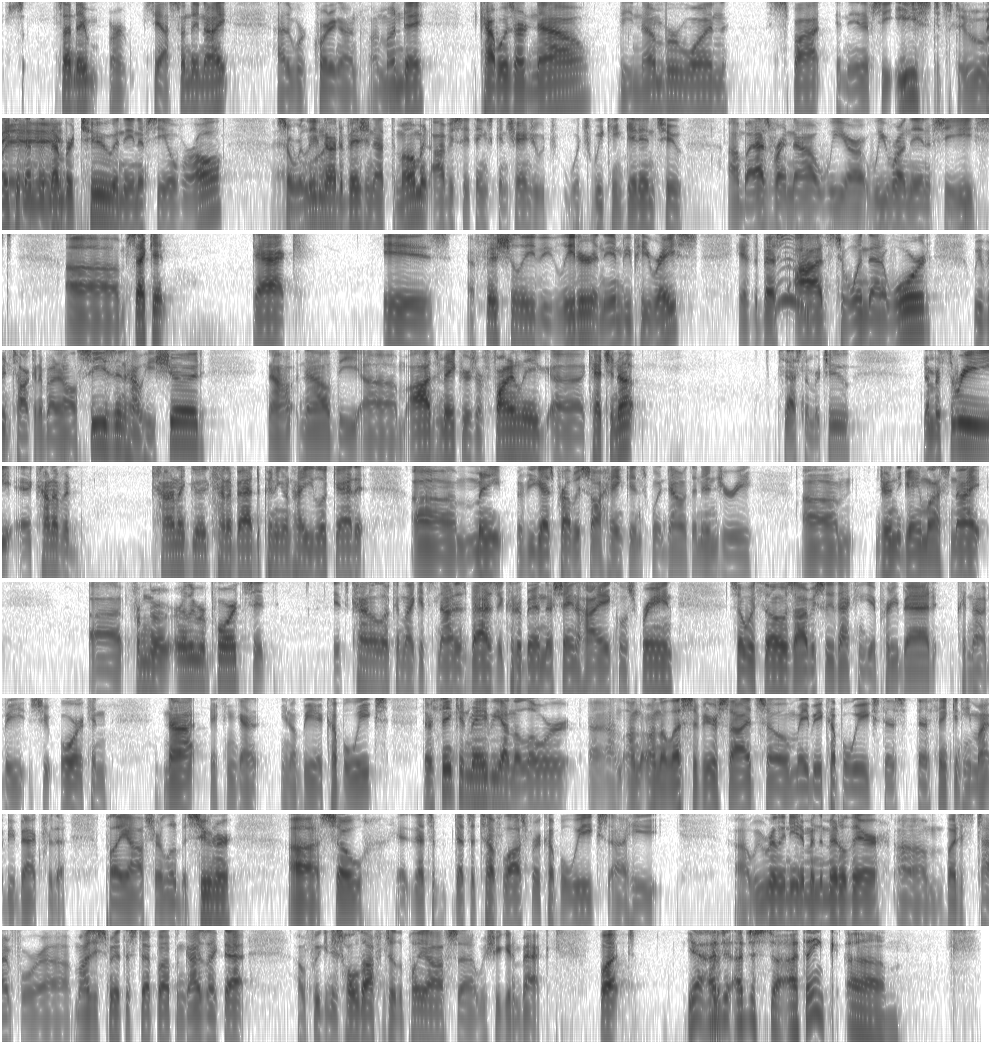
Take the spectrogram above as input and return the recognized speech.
Sunday or yeah, Sunday night. Uh, we're recording on on Monday. The Cowboys are now the number one spot in the NFC East, Let's do making them the number two in the NFC overall. So we're leading our division at the moment. Obviously, things can change, which, which we can get into. Um, but as of right now, we are we run the NFC East. Um, second, Dak is officially the leader in the MVP race. He has the best odds to win that award. We've been talking about it all season, how he should. Now, now the um, odds makers are finally uh, catching up. So that's number two. Number three, uh, kind of a kind of good, kind of bad, depending on how you look at it. Um, many of you guys probably saw Hankins went down with an injury um, during the game last night. Uh, from the early reports, it it's kind of looking like it's not as bad as it could have been. They're saying a high ankle sprain. So with those, obviously that can get pretty bad. It could not be, or it can not. It can get, you know be a couple weeks. They're thinking maybe on the lower, uh, on on the less severe side. So maybe a couple weeks. There's they're thinking he might be back for the playoffs or a little bit sooner. Uh, so that's a that's a tough loss for a couple weeks. Uh, he uh, we really need him in the middle there, um, but it's time for uh, Mazi Smith to step up and guys like that. Um, if we can just hold off until the playoffs, uh, we should get him back. But Yeah, I, ju- I just uh, I think um,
